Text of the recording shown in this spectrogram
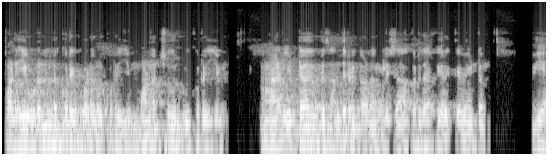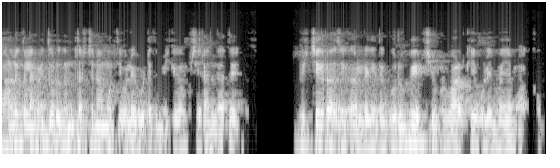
பழைய உடல்நல குறைபாடுகள் குறையும் மனச்சோர்வு குறையும். ஆனால் எட்டாவது விட சந்திரன் காலங்களில் ஜாக்கிரதையாக இருக்க வேண்டும். வியாழக்கிழமை தோறும் தட்சிணாமூர்த்தி வழிபடுவது மிகவும் சிறந்தது. விருச்சிக ராசிக்காரர்களுக்கு இந்த குரு பயிற்சி உங்கள் வாழ்க்கையை ஒளிமயமாக்கும்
